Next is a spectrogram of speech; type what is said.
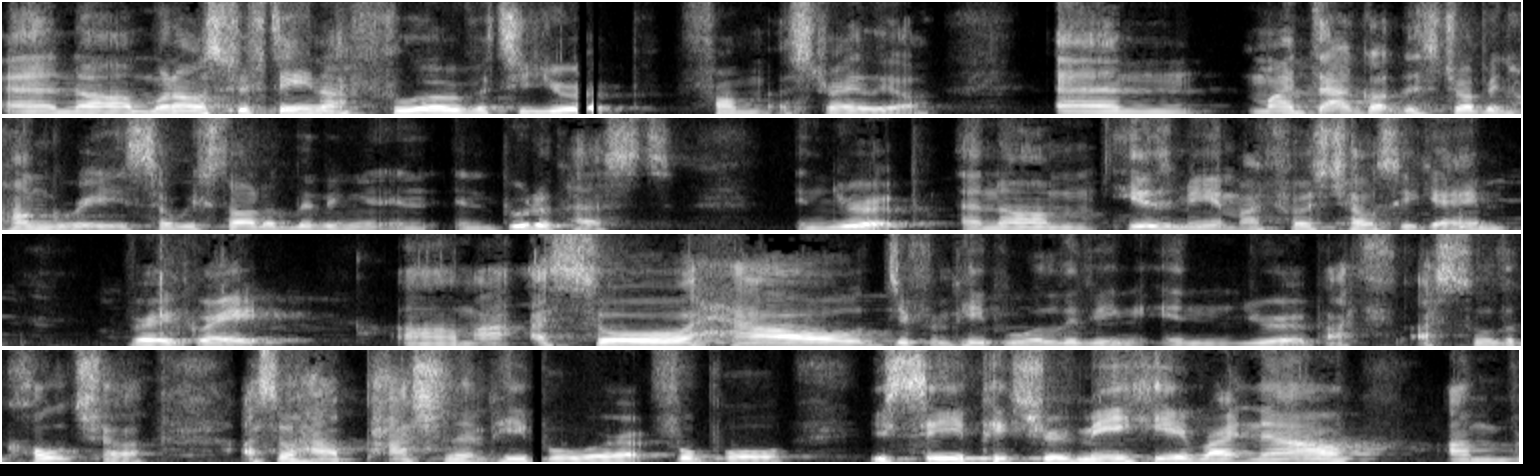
And um, when I was 15, I flew over to Europe from Australia. And my dad got this job in Hungary. So we started living in, in Budapest in Europe. And um, here's me at my first Chelsea game. Very great. Um, I, I, saw how different people were living in Europe. I, I, saw the culture. I saw how passionate people were at football. You see a picture of me here right now. I'm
